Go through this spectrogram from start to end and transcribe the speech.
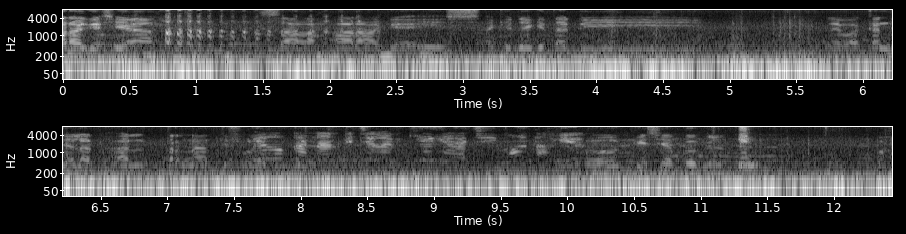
arah guys ya. Salah arah guys. Akhirnya kita dilewatkan jalan alternatif oleh Belok kanan ke Jalan Kiai Haji Mutahir. Oke siap Google. Wah,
